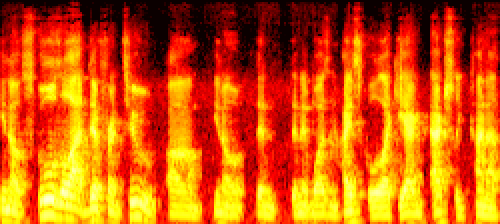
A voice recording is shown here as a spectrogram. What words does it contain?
you know, school's a lot different too. Um, you know, than than it was in high school. Like you actually kind of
